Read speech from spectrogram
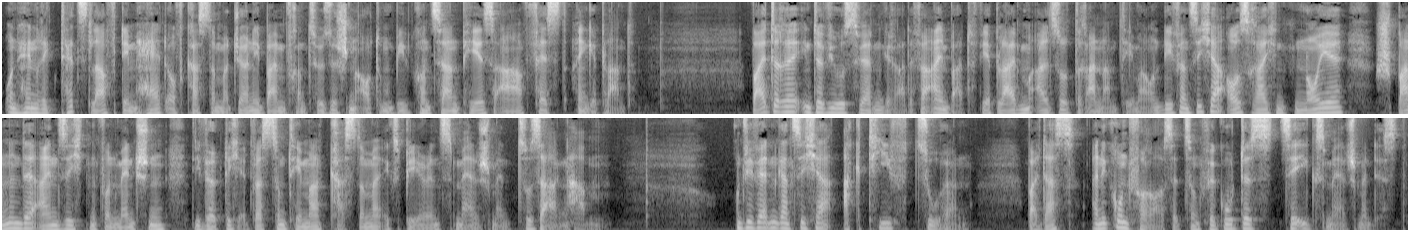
und Henrik Tetzlaff, dem Head of Customer Journey beim französischen Automobilkonzern PSA, fest eingeplant. Weitere Interviews werden gerade vereinbart. Wir bleiben also dran am Thema und liefern sicher ausreichend neue, spannende Einsichten von Menschen, die wirklich etwas zum Thema Customer Experience Management zu sagen haben. Und wir werden ganz sicher aktiv zuhören, weil das eine Grundvoraussetzung für gutes CX-Management ist.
